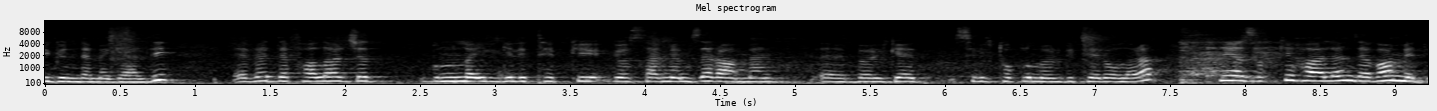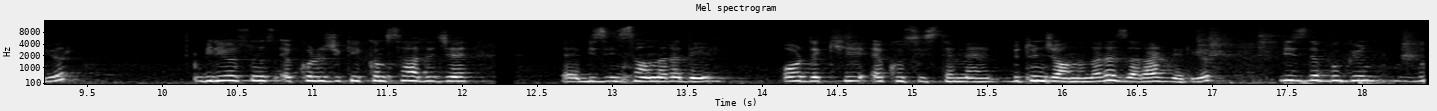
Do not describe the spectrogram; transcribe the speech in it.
gündeme geldi. Ee, ve defalarca bununla ilgili tepki göstermemize rağmen e, bölge sivil toplum örgütleri olarak ne yazık ki halen devam ediyor. Biliyorsunuz ekolojik yıkım sadece e, biz insanlara değil, oradaki ekosisteme, bütün canlılara zarar veriyor. Biz de bugün bu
